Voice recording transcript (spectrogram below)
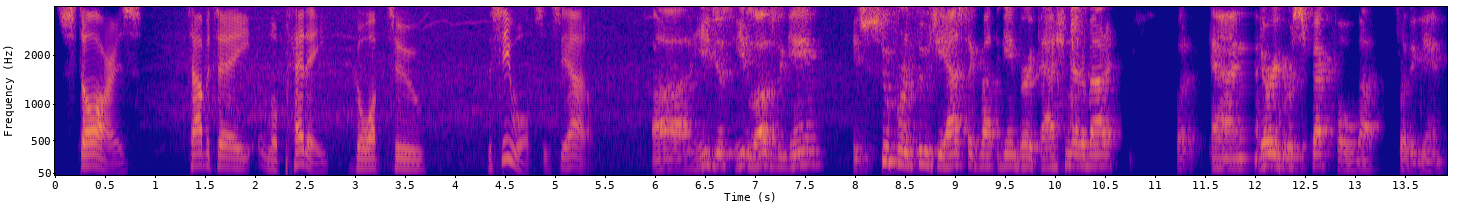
stars, Tavite Lopeti, go up to the Seawolves in Seattle. Uh, he just he loves the game. He's super enthusiastic about the game, very passionate about it, but and very respectful about for the game,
